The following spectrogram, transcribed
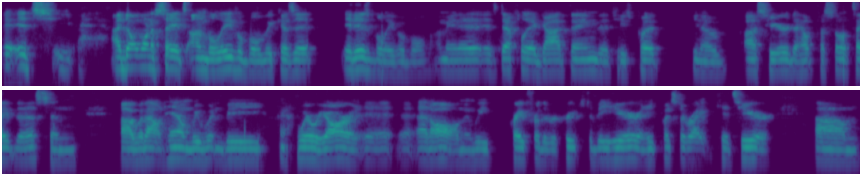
It's, I don't want to say it's unbelievable because it, it is believable. I mean, it, it's definitely a God thing that He's put, you know, us here to help facilitate this. And uh, without Him, we wouldn't be where we are at, at, all. I mean, we pray for the recruits to be here, and He puts the right kids here. Um,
